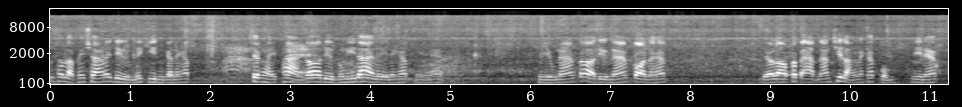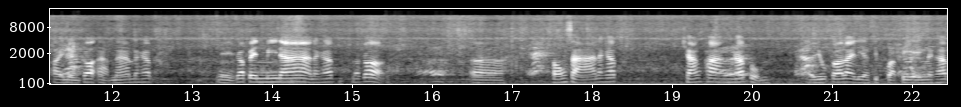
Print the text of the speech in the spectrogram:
ำสำหรับให้ช้างได้ดื่มได้กินกันนะครับ เชือกไหนผ่านก็ดื่มตรงนี้ได้เลยนะครับนี่ฮะหิวน้ำก็ดื่มน้ำก่อนนะครับ เดี๋ยวเราเข้าไปอาบน้ำที่หลังนะครับ ผมนี่นะครับภายหนึ่งก็อาบน้ำนะครับ นี่ก็เป็นมีนานะครับ แล้วก็สองสานะครับ ช้างพังครับผมอายุก็ไล่เรียง 10 กว่าปีเองนะครับ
